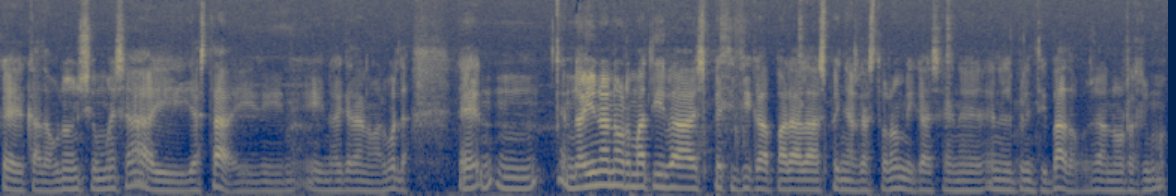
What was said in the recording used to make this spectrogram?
que cada uno en su mesa y ya está, y, y- y no hay que dar más vuelta. Eh, mm, no hay una normativa específica para las peñas gastronómicas en el, en el Principado, o sea, nos regimos,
